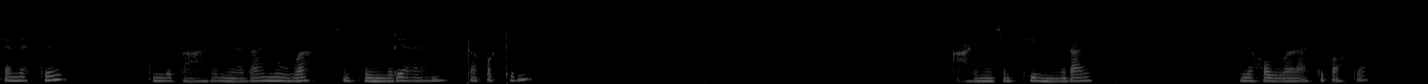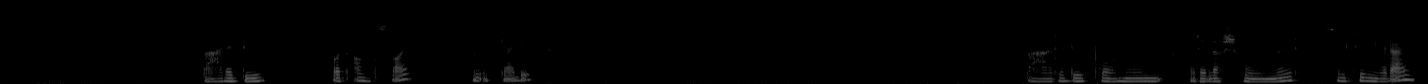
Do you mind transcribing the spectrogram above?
Kjenn etter om du bærer med deg noe som henger igjen fra fortiden. Er det noe som tynger deg eller holder deg tilbake? Bærer du på et ansvar som ikke er ditt? Bærer du på noen relasjoner som tynger deg?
